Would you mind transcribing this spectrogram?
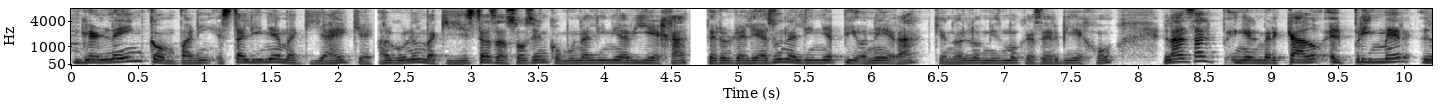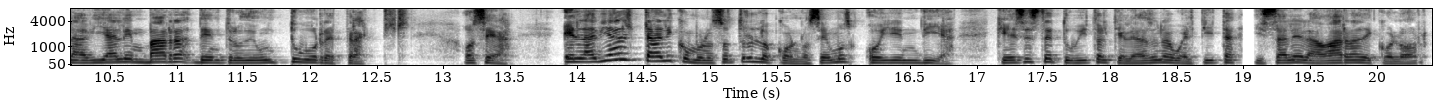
Guerlain Company, esta línea de maquillaje que algunos maquillistas asocian como una línea vieja, pero en realidad es una línea pionera, que no es lo mismo que ser viejo, lanza en el mercado el primer labial en barra dentro de un tubo retráctil. O sea, el labial tal y como nosotros lo conocemos hoy en día, que es este tubito al que le das una vueltita y sale la barra de color,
